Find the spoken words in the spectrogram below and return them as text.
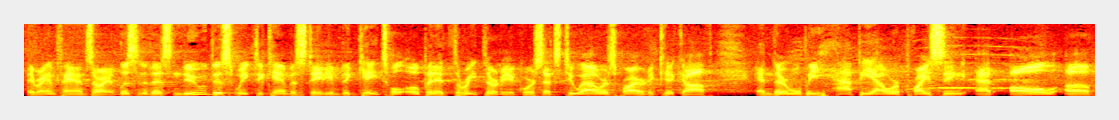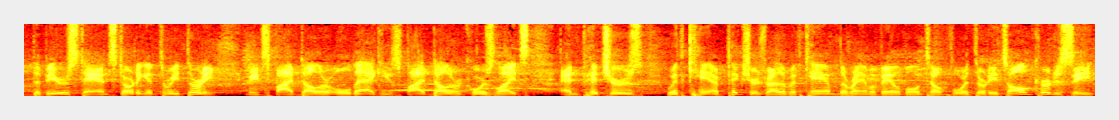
hey, Ram fans, all right, listen to this. New this week to Canvas Stadium. The gates will open at 3.30. Of course, that's two hours prior to kickoff and there will be happy hour pricing at all of the beer stands starting at 3.30 means $5 old aggies $5 coors lights and pitchers with cam, uh, pictures rather with cam the ram available until 4.30 it's all courtesy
